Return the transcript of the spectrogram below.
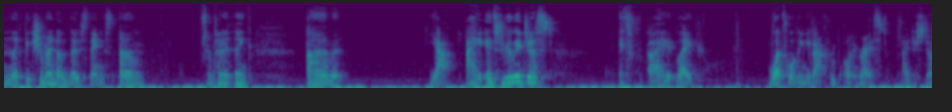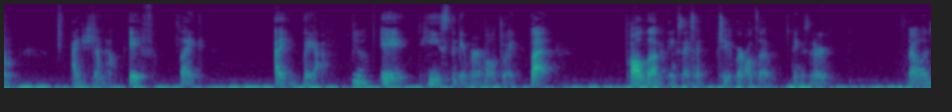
And like fix your mind on those things. Um i'm trying to think um yeah i it's really just it's i like what's holding you back from following christ i just don't i just don't know if like i but yeah Yeah. it, he's the giver of all joy but all the other things i said too are also things that are Valid.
